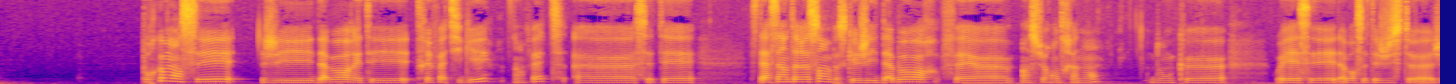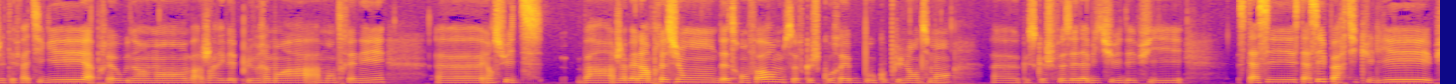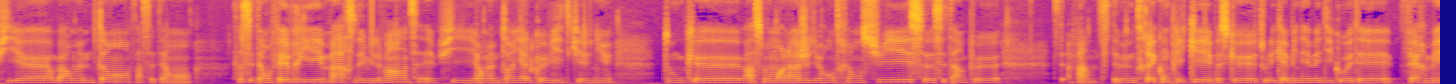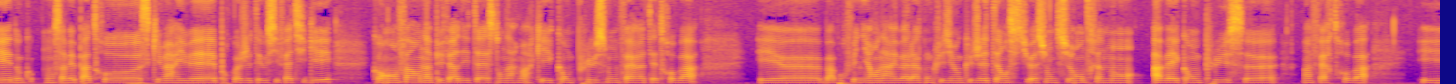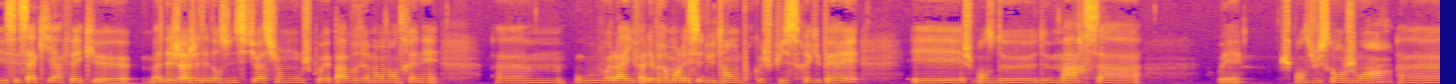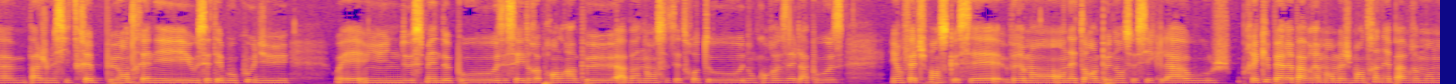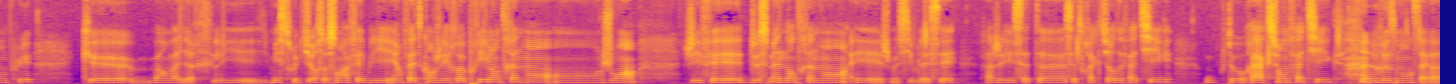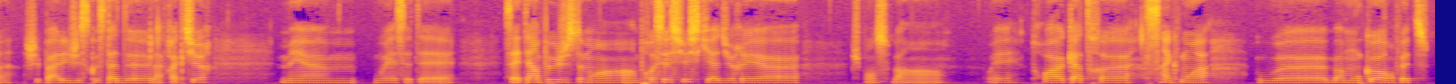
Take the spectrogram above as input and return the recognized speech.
Pour commencer, j'ai d'abord été très fatiguée en fait. Euh, c'était assez intéressant parce que j'ai d'abord fait euh, un surentraînement. Donc, euh, oui, d'abord c'était juste, j'étais fatiguée. Après, au bout d'un moment, ben, j'arrivais plus vraiment à, m'entraîner. ensuite, ben, j'avais l'impression d'être en forme, sauf que je courais beaucoup plus lentement que ce que je faisais d'habitude. Et puis, c'était assez, particulier. Et puis, ben, en même temps, c'était en ça, c'était en février-mars 2020. Et puis, en même temps, il y a le Covid qui est venu. Donc, euh, bah, à ce moment-là, j'ai dû rentrer en Suisse. C'était un peu, enfin, c'était même très compliqué parce que tous les cabinets médicaux étaient fermés, donc on savait pas trop ce qui m'arrivait, pourquoi j'étais aussi fatiguée. Quand enfin on a pu faire des tests, on a remarqué qu'en plus mon fer était trop bas. Et euh, bah, pour finir, on arrivait à la conclusion que j'étais en situation de surentraînement avec en plus euh, un fer trop bas. Et c'est ça qui a fait que bah, déjà j'étais dans une situation où je pouvais pas vraiment m'entraîner, euh, où voilà, il fallait vraiment laisser du temps pour que je puisse récupérer. Et je pense de, mars à, oui, je pense jusqu'en juin, euh, bah, je me suis très peu entraînée, où c'était beaucoup du, ouais, une, deux semaines de pause, essayer de reprendre un peu, ah ben non, c'était trop tôt, donc on refaisait de la pause. Et en fait, je pense que c'est vraiment en étant un peu dans ce cycle-là où je récupérais pas vraiment, mais je m'entraînais pas vraiment non plus, que, ben, on va dire, les, mes structures se sont affaiblies. Et en fait, quand j'ai repris l'entraînement en juin, j'ai fait deux semaines d'entraînement et je me suis blessée. Enfin, j'ai eu cette, euh, cette, fracture de fatigue, ou plutôt réaction de fatigue. Heureusement, je ne suis pas allée jusqu'au stade de la fracture. Mais euh, ouais, c'était, ça a été un peu justement un, processus qui a duré, euh, je pense, ben, ouais, 3, 4, 5 mois, où ben, mon corps, en fait,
